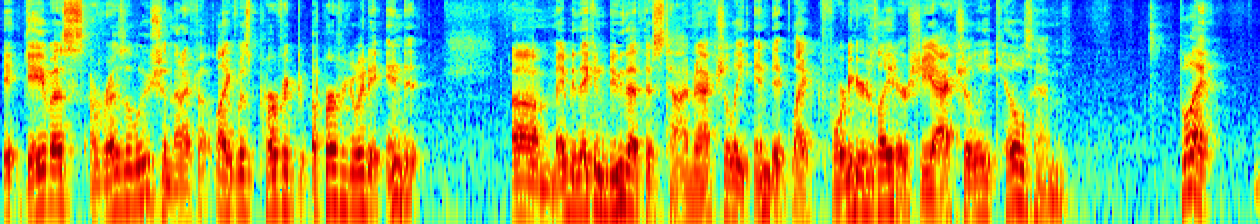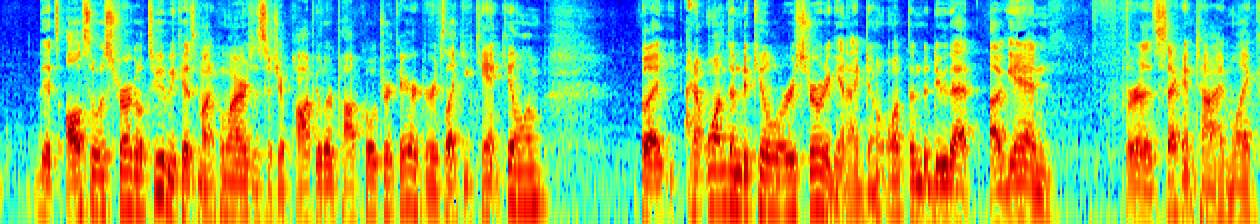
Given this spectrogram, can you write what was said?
it gave us a resolution that I felt like was perfect a perfect way to end it. Um, maybe they can do that this time and actually end it. Like 40 years later, she actually kills him. But it's also a struggle too because Michael Myers is such a popular pop culture character. It's like you can't kill him, but I don't want them to kill Laurie Strode again. I don't want them to do that again for the second time. Like,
